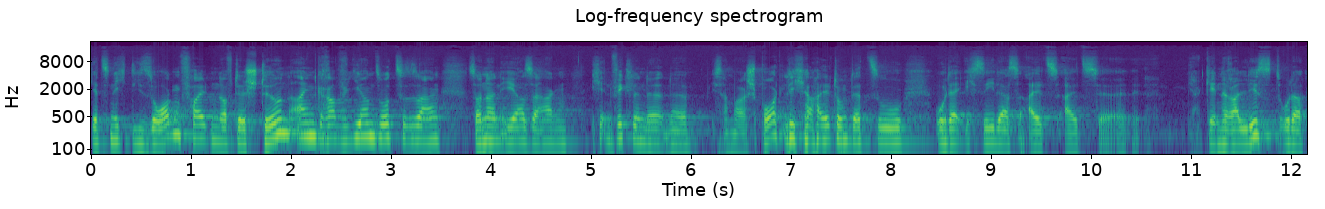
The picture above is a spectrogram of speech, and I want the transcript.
jetzt nicht die Sorgenfalten auf der Stirn eingravieren sozusagen, sondern eher sagen, ich entwickle eine, eine ich sag mal, sportliche Haltung dazu oder ich sehe das als, als äh, Generalist oder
